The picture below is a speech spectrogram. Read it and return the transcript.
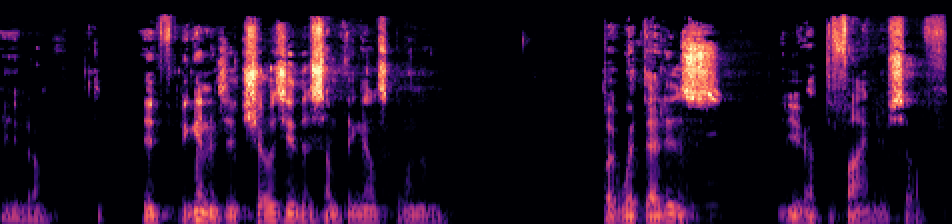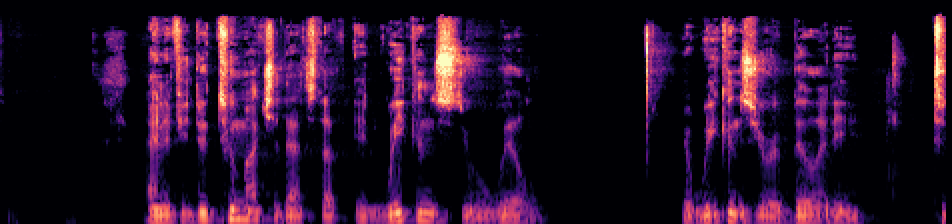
you know, it beginners. It shows you there's something else going on. But what that is, you have to find yourself. And if you do too much of that stuff, it weakens your will. It weakens your ability to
